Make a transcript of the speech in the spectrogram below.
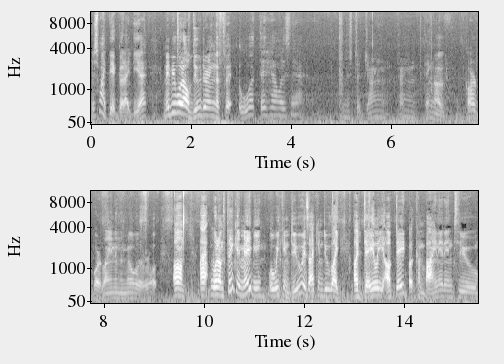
this might be a good idea. Maybe what I'll do during the fi- what the hell is that? Just a giant, giant thing of cardboard laying in the middle of the road. Um, what I'm thinking maybe what we can do is I can do like a daily update, but combine it into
